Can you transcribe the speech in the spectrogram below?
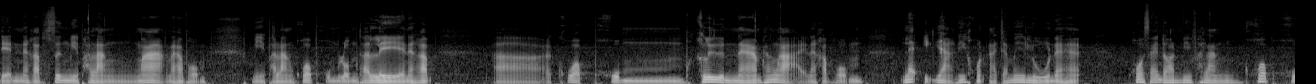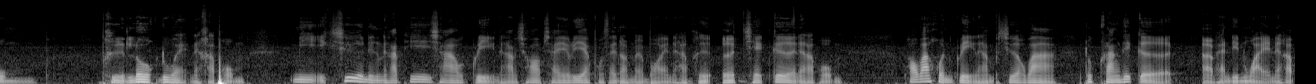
เดนนะครับซึ่งมีพลังมากนะครับผมมีพลังควบคุมลมทะเลนะครับควบคุมคลื่นน้ำทั้งหลายนะครับผมและอีกอย่างที่คนอาจจะไม่รู้นะฮะโพไซดอนมีพลังควบคุม ผืนโลกด้วยนะครับผมมีอีกชื่อหนึ่งนะครับที่ชาวกรีกนะครับชอบใช้เรียกโพไซดอนบ่อยๆนะครับคือ Earth Shaker นะครับผมเพราะว่าคนกรีกนะครับเชื่อว่าทุกครั้งที่เกิดแผ่นดินไหวนะครับ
